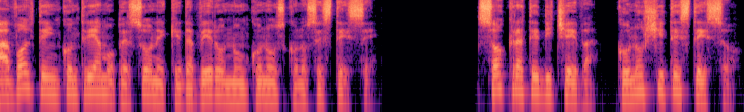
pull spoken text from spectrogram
A volte incontriamo persone che davvero non conoscono se stesse. Socrate diceva, conosci te stesso.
